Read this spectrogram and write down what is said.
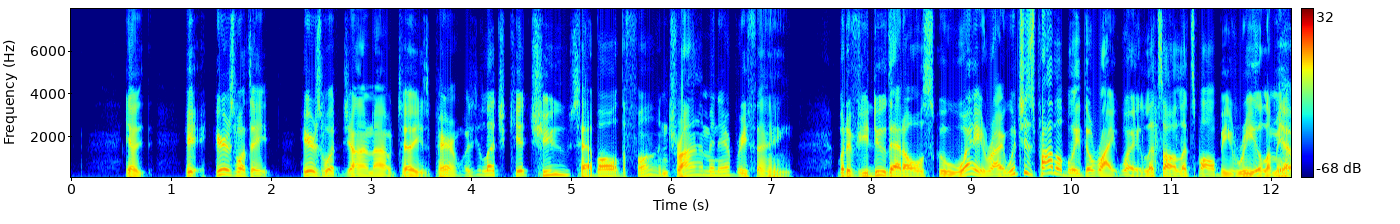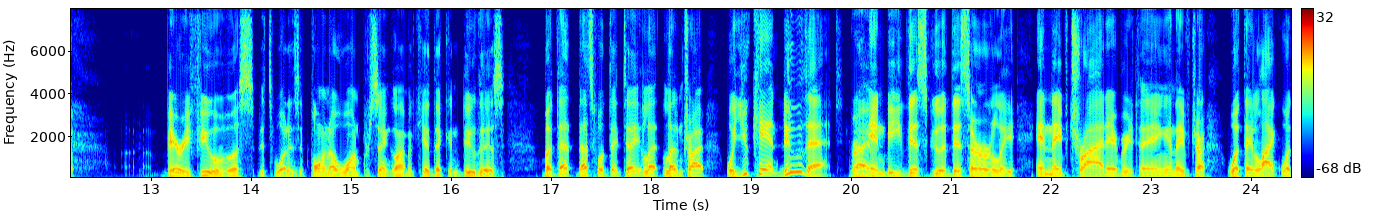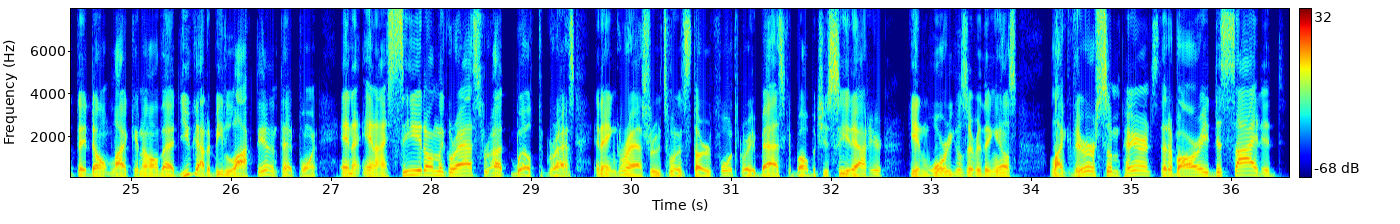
you know here, here's what they here's what john and i would tell you as a parent. Would you let your kid choose have all the fun try them and everything but if you do that old school way right which is probably the right way let's all let's all be real i mean Yep. very few of us, it's what is it, 0.01% going to have a kid that can do this. But that that's what they tell you. Let, let them try. it. Well, you can't do that Right. and be this good this early. And they've tried everything and they've tried what they like, what they don't like, and all that. You got to be locked in at that point. And and I see it on the grass. uh, Well, the grass. It ain't grassroots when it's third, fourth grade basketball, but you see it out here again. War Eagles, everything else. Like there are some parents that have already decided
